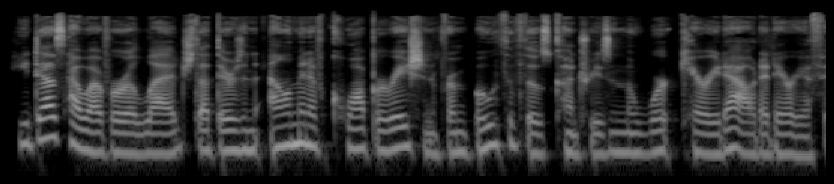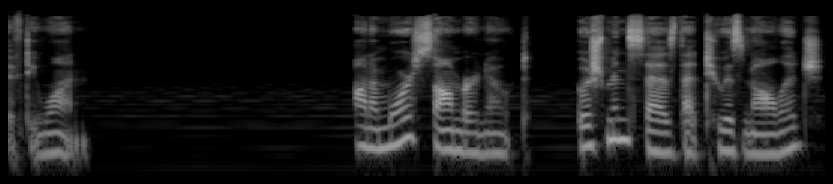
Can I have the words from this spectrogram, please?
He does, however, allege that there's an element of cooperation from both of those countries in the work carried out at Area 51. On a more somber note, Bushman says that to his knowledge,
